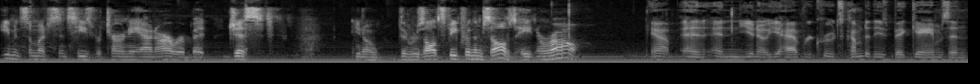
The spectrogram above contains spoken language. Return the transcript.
even so much since he's returned to Ann Arbor, but just you know the results speak for themselves. Eight in a row. Yeah, and and you know you have recruits come to these big games and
